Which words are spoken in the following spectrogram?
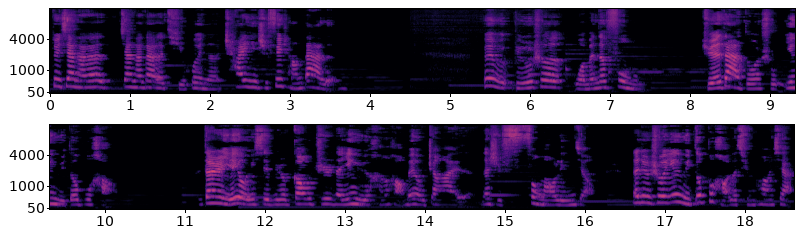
对加拿大加拿大的体会呢，差异是非常大的。因为比如说，我们的父母绝大多数英语都不好，当然也有一些，比如说高知的英语很好，没有障碍的，那是凤毛麟角。那就是说，英语都不好的情况下，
